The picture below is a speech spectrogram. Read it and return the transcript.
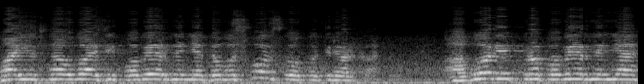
мають на увазі повернення до московського патріархату, а говорять про повернення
